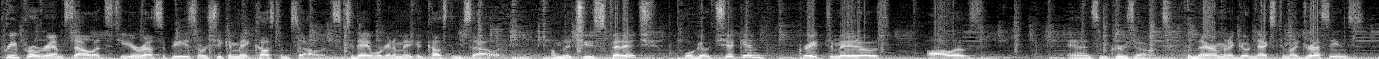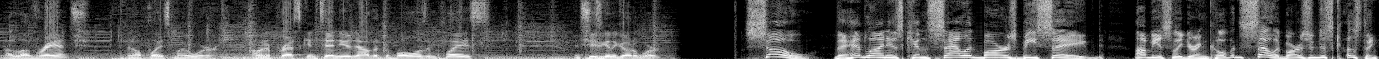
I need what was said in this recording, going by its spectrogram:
pre-programmed salads to your recipes or she can make custom salads. Today we're going to make a custom salad. I'm going to choose spinach. We'll go chicken, grape tomatoes, olives, and some croutons. From there I'm going to go next to my dressings. I love ranch and I'll place my order. I'm going to press continue now that the bowl is in place and she's going to go to work. So the headline is: Can salad bars be saved? Obviously, during COVID, salad bars are disgusting.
